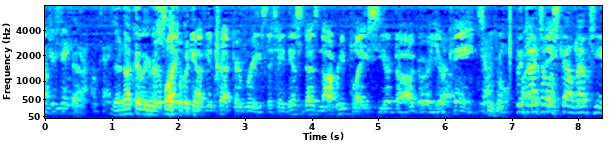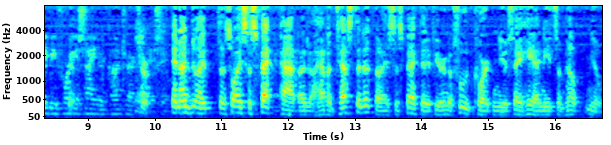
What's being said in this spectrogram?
what you're saying, Yeah. yeah, okay. They're not going to be It's responsible. like when you for have your tracker briefs. They say this does not replace your dog or your cane. So Yeah. don't But try to that's all take- spelled out to you before you sign your contract. I Sure. assume. And I'm, I, so I suspect, Pat, I, I haven't tested it, but I suspect that if you're in a food court and you say, hey, I need some help, you know,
